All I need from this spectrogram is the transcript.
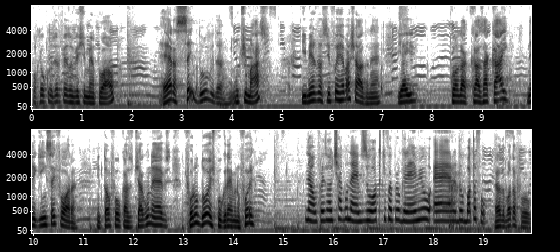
porque o Cruzeiro fez um investimento alto. Era sem dúvida um timaço e mesmo assim foi rebaixado, né? E aí, quando a casa cai, neguinho sai fora. Então foi o caso do Thiago Neves. Foram dois pro Grêmio, não foi? Não, foi só o Thiago Neves. O outro que foi pro Grêmio era do Botafogo. Era do Botafogo.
